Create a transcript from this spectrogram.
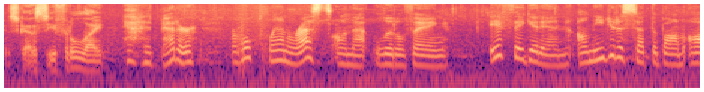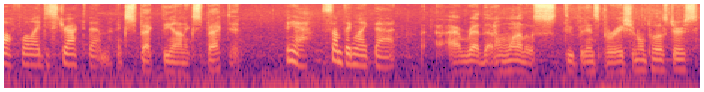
Just gotta see if it'll light. Yeah, it better. Our whole plan rests on that little thing. If they get in, I'll need you to set the bomb off while I distract them. Expect the unexpected. Yeah, something like that. I read that on one of those stupid inspirational posters.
